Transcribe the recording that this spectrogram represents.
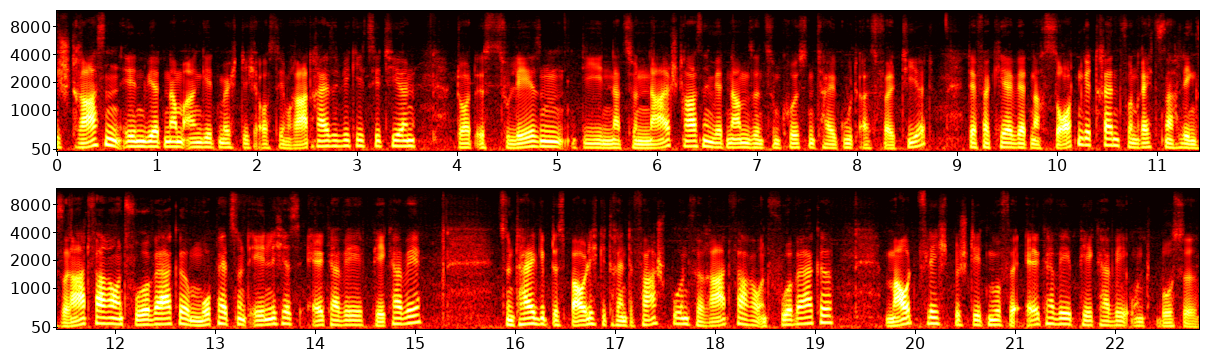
Die Straßen in Vietnam angeht, möchte ich aus dem Radreisewiki zitieren. Dort ist zu lesen, die Nationalstraßen in Vietnam sind zum größten Teil gut asphaltiert. Der Verkehr wird nach Sorten getrennt, von rechts nach links Radfahrer und Fuhrwerke, Mopeds und ähnliches, Lkw, Pkw. Zum Teil gibt es baulich getrennte Fahrspuren für Radfahrer und Fuhrwerke. Mautpflicht besteht nur für Lkw, Pkw und Busse.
